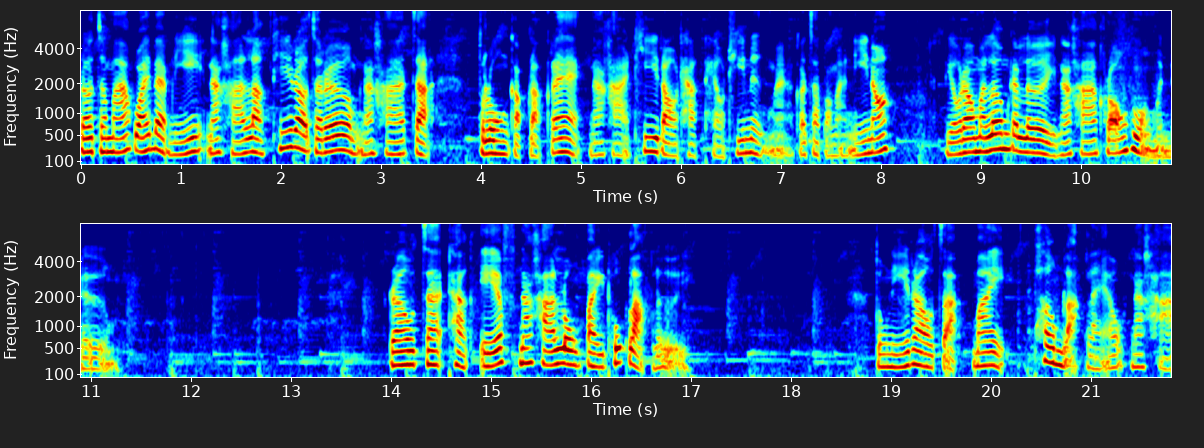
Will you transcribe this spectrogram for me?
เราจะมาร์กไว้แบบนี้นะคะ หลักที่เราจะเริ่มนะคะจะตรงกับหลักแรกนะคะ ที่เราถักแถวที่ 1 มาก็จะประมาณนี้เนาะเดี๋ยวเรามาเริ่มกันเลยนะคะ คล้องห่วงเหมือนเดิม เราจะถัก F นะคะลงไปทุกหลักเลย ตรงนี้เราจะไม่เพิ่มหลักแล้วนะคะ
